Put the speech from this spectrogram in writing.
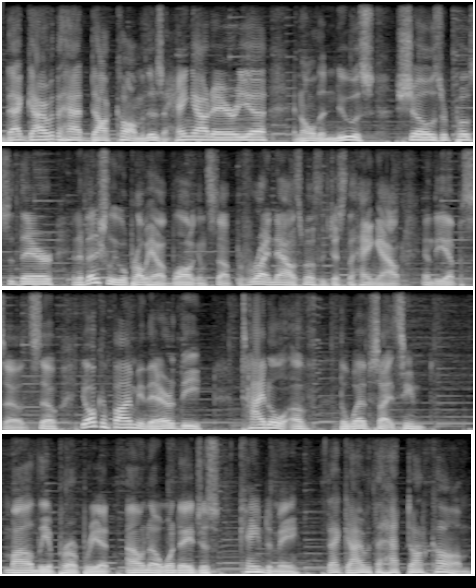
Thatguywiththehat.com. And there's a hangout area, and all the newest shows are posted there. And eventually we'll probably have a blog and stuff. But for right now, it's mostly just the hangout and the episodes. So y'all can find me there. The title of the website seemed mildly appropriate. I don't know. One day it just came to me. Thatguywiththehat.com.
